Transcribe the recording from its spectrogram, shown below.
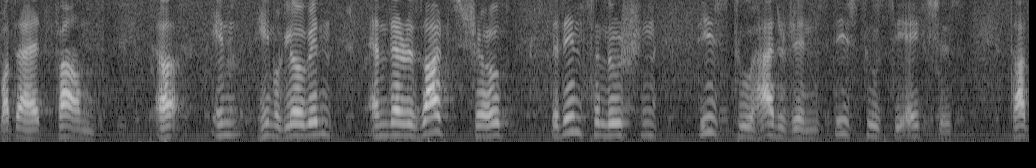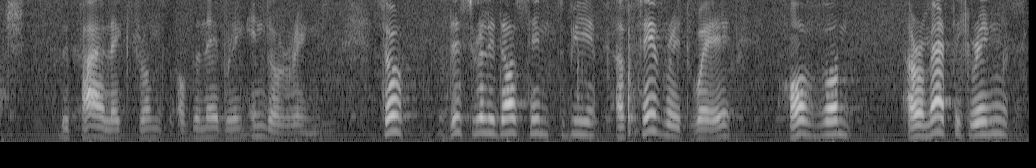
what I had found uh, in hemoglobin, and the results showed that in solution these two hydrogens, these two CHs, touch the pi electrons of the neighboring indole ring. So this really does seem to be a favorite way of um, aromatic rings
